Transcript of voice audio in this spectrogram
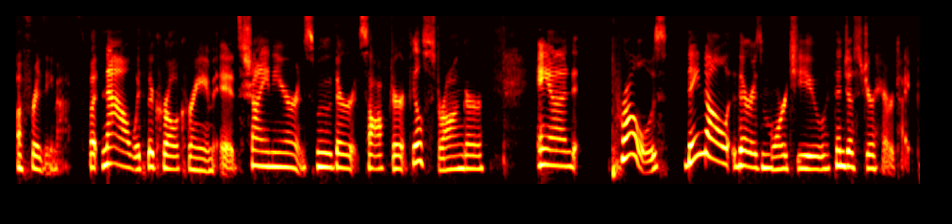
a frizzy mess. But now with the curl cream, it's shinier and smoother, softer, it feels stronger. And Prose, they know there is more to you than just your hair type.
